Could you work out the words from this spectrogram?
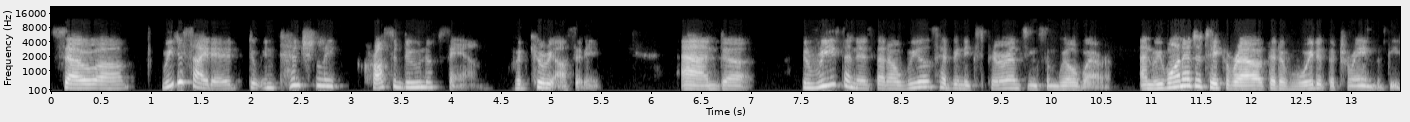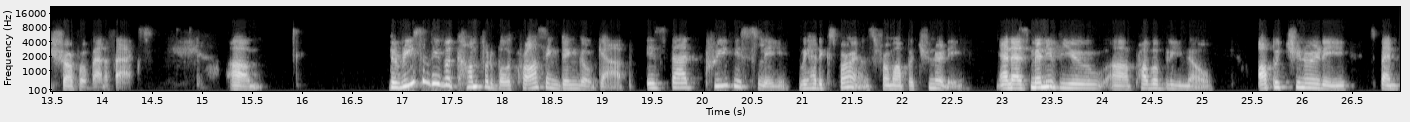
So uh, we decided to intentionally cross a dune of sand with curiosity. And uh, the reason is that our wheels had been experiencing some wheel wear, and we wanted to take a route that avoided the terrain with these sharper ventifacts. Um, the reason we were comfortable crossing Dingo Gap is that previously we had experience from Opportunity. And as many of you uh, probably know, Opportunity spent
